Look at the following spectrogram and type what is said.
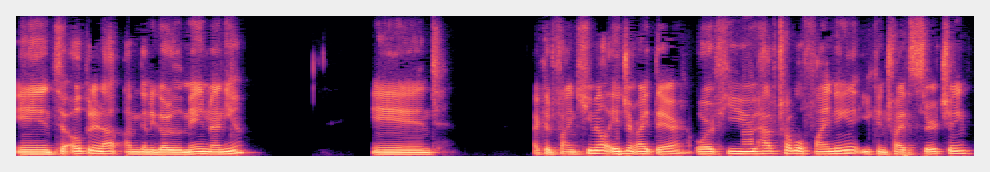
And to open it up, I'm going to go to the main menu and I could find Qmail agent right there. Or if you have trouble finding it, you can try searching.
